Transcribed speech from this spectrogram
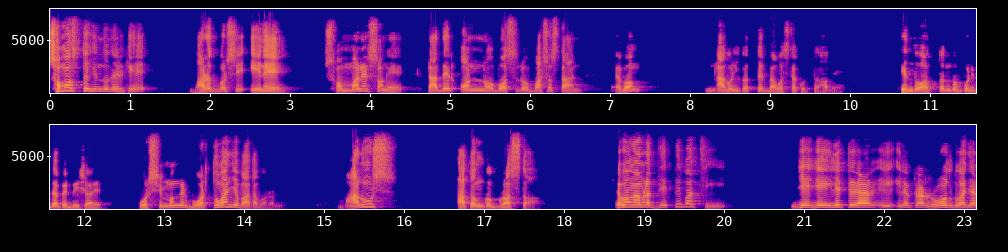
সমস্ত হিন্দুদেরকে ভারতবর্ষে এনে সম্মানের সঙ্গে তাদের অন্ন, বস্ত্র, বাসস্থান এবং নাগরিকত্বের ব্যবস্থা করতে হবে। কিন্তু অত্যন্ত পরিতাপের বিষয়। পশ্চিমবঙ্গের বর্তমান যে বাতাবরণ, মানুষ আতঙ্কগ্রস্ত। এবং আমরা দেখতে পাচ্ছি যে যে ইলেকট্রাল ইলেকট্রাল রোল দু হাজার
